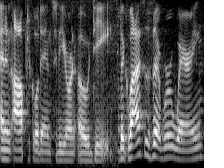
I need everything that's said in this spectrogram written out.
and an optical density or an OD. The glasses that we're wearing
